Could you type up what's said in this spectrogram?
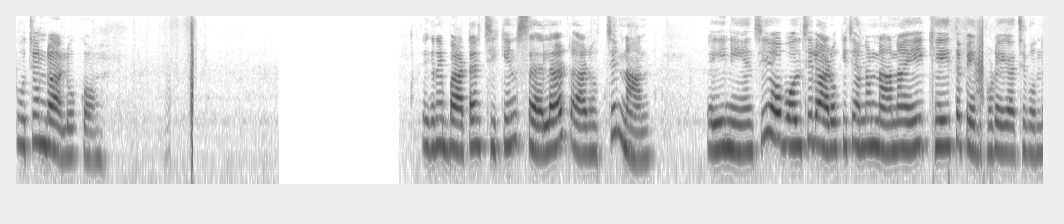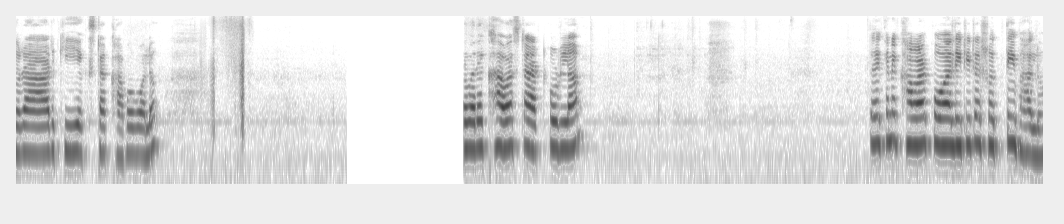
প্রচণ্ড আলো কম। এখানে বাটার চিকেন স্যালাড আর হচ্ছে নান এই নিয়েছি। ও বলছিল আরও কিছু। আনলাম না না, এই খেয়েই তো পেট ভরে গেছে বন্ধুরা। আর কি এক্সট্রা খাব বলো? এবারে খাওয়া স্টার্ট করলাম। তো এখানে খাওয়ার কোয়ালিটিটা সত্যিই ভালো।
